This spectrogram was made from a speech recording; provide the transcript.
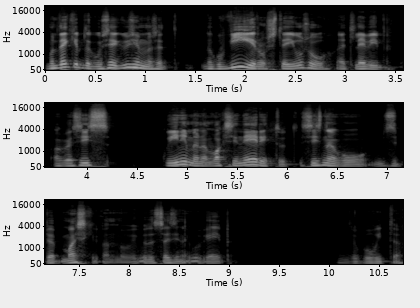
mul tekib nagu see küsimus, et nagu viirust ei usu, et levib, aga siis kui inimene on vaktsineeritud, siis nagu, siis peab maski kandma või kuidas see asi nagu käib? see on siuke huvitav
